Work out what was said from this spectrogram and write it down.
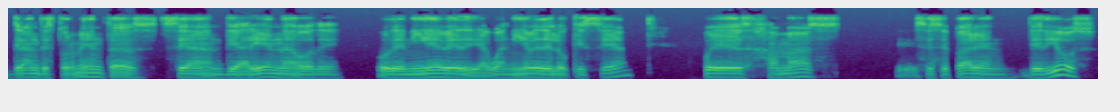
grandes tormentas, sean de arena o de, o de nieve, de aguanieve, de lo que sea, pues jamás eh, se separen de Dios.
